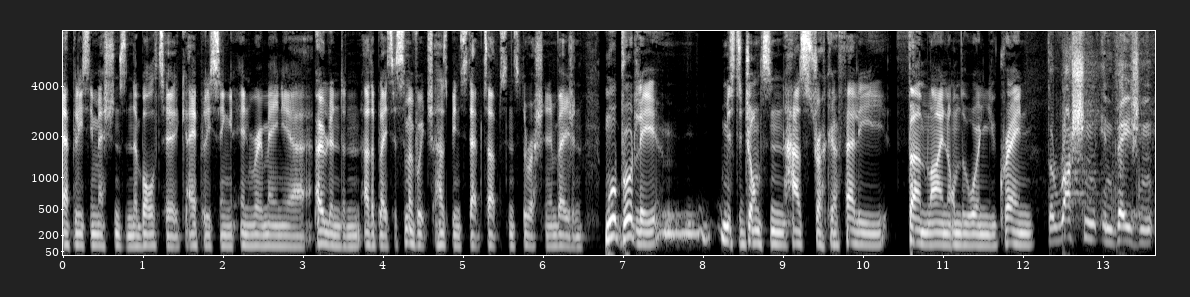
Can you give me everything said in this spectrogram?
air policing missions in the Baltic, air policing in Romania, Poland, and other places, some of which has been stepped up since the Russian invasion. More broadly, Mr. Johnson has struck a fairly firm line on the war in Ukraine. The Russian invasion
